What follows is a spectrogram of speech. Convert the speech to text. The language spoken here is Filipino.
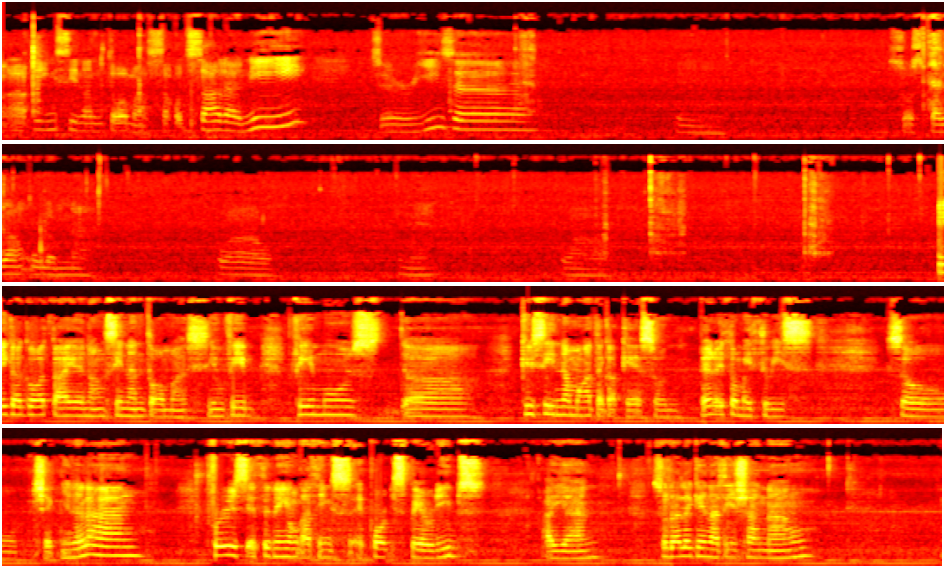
ang aking sinantomas sa kutsara ni Teresa. Ayan. Sauce pa lang, ulam na. Wow. Ayan. Wow. Okay, gagawa tayo ng Sinan Thomas, yung fam famous uh, cuisine ng mga taga Quezon. Pero ito may twist. So, check nyo na lang. First, ito na yung ating pork spare ribs. Ayan. So, lalagyan natin siya ng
